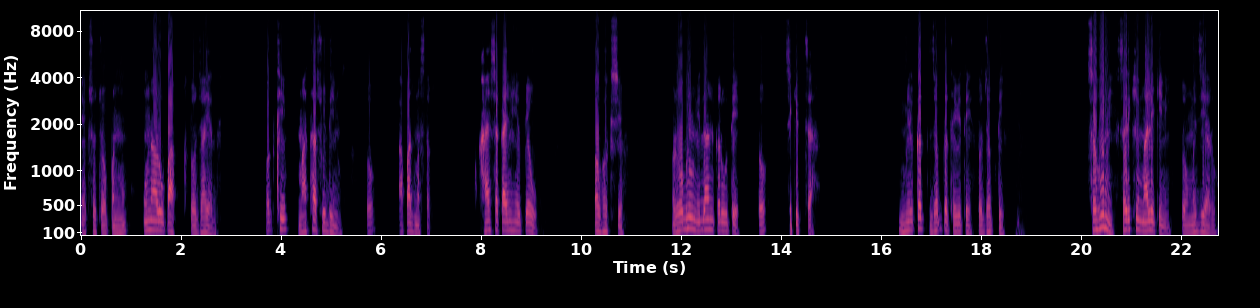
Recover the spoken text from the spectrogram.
એકસો ચોપનનું ઉનાળુ પાક તો જાયદ પગથી માથા સુધીનું તો આપાદ મસ્તક ખાઈ શકાય નહીં તેવું અભક્ષ્ય રોગનું નિદાન કરવું તે તો ચિકિત્સા મિલકત જપ્ત થવી તે તો જપ્તી સહુની સરખી માલિકીની તો મજિયારું.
